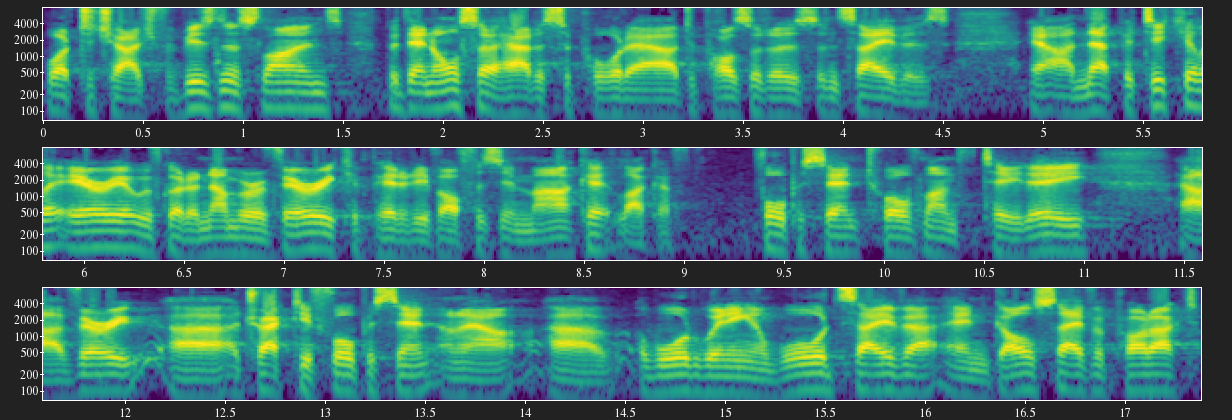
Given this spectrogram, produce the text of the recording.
what to charge for business loans, but then also how to support our depositors and savers. Now, in that particular area, we've got a number of very competitive offers in market, like a 4% 12 month TD, very uh, attractive 4% on our uh, award winning Award Saver and Goal Saver product.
